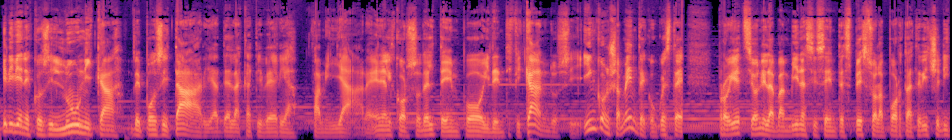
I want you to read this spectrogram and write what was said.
e diviene così l'unica depositaria della cattiveria familiare e nel corso del tempo identificandosi inconsciamente con queste proiezioni la bambina si sente spesso la portatrice di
